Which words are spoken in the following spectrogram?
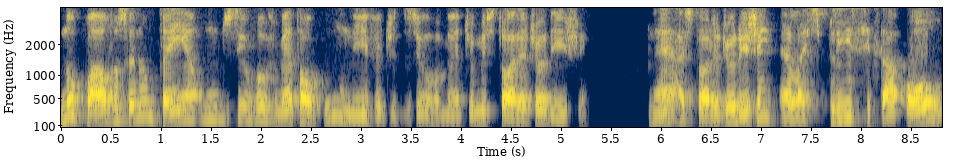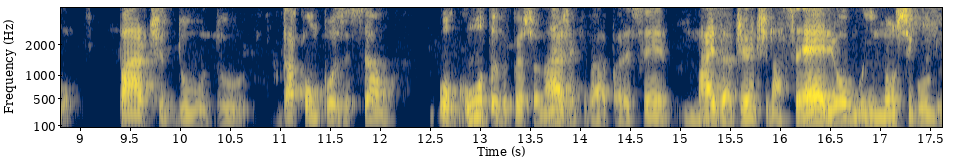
no qual você não tenha um desenvolvimento, algum nível de desenvolvimento de uma história de origem. Né? A história de origem, ela é explícita ou parte do, do, da composição oculta do personagem, que vai aparecer mais adiante na série ou no segundo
